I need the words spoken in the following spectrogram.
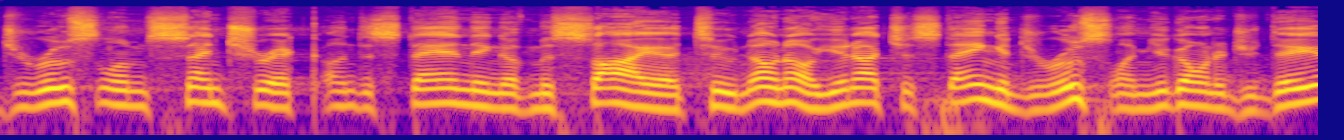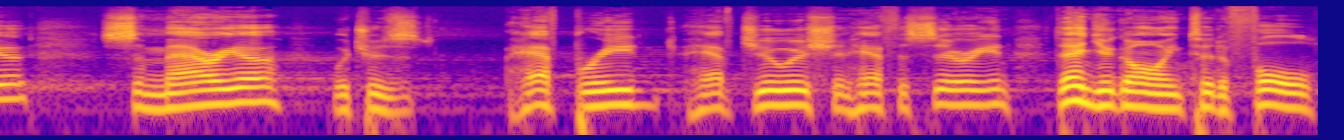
Jerusalem centric understanding of Messiah to no, no, you're not just staying in Jerusalem, you're going to Judea, Samaria, which was half breed, half Jewish, and half Assyrian. Then you're going to the full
